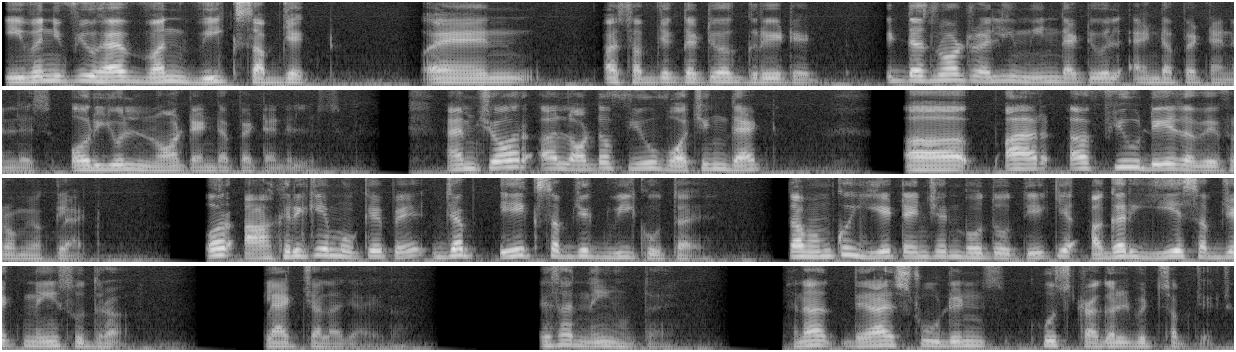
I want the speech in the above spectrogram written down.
Even if you have one weak subject and a subject that you are great at, it does not really mean that you will end up at NLS or you will not end up at NLS. I'm sure a lot of you watching that uh, are a few days away from your CLAT और आखिरी के मौके पे जब एक सब्जेक्ट वीक होता है, तब हमको ये टेंशन बहुत होती है कि अगर ये सब्जेक्ट नहीं सुधरा क्लैट चला जाएगा। ऐसा नहीं होता है है ना? There are students who struggle with subject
